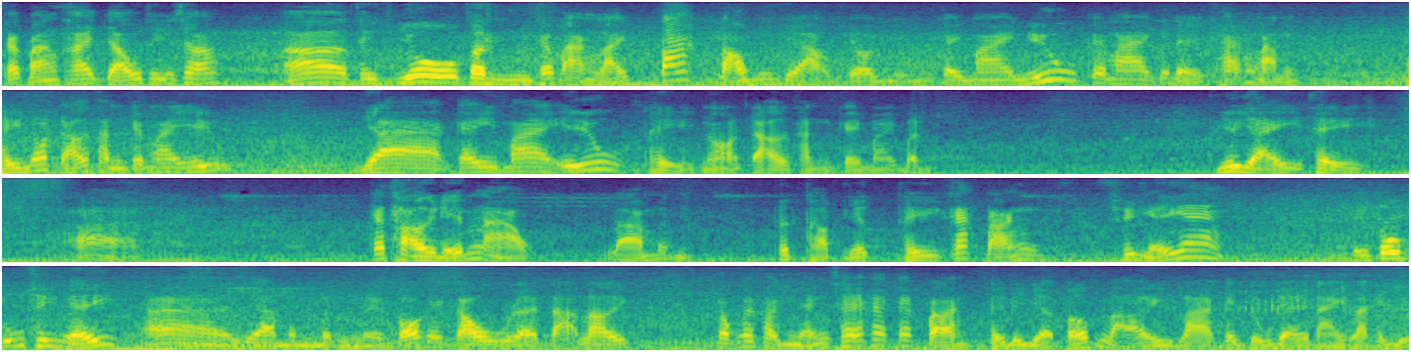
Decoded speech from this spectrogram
Các bạn thay chậu thì sao? À, thì vô tình các bạn lại tác động vào cho những cây mai. Nếu cây mai cái đề kháng mạnh thì nó trở thành cây mai yếu. Và cây mai yếu thì nó trở thành cây mai bệnh. Như vậy thì à, cái thời điểm nào là mình thích hợp nhất? Thì các bạn suy nghĩ nha. Thì tôi cũng suy nghĩ. À, và mình mình có cái câu trả lời trong cái phần nhận xét á các bạn. Thì bây giờ tóm lại là cái chủ đề này là cái gì?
